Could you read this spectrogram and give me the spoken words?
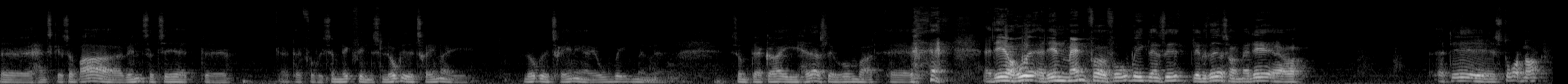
Øh, han skal så bare vende sig til, at, øh, at der for eksempel ikke findes lukkede, træner i, lukkede træninger i OB, men øh, som der gør i Haderslev åbenbart. Øh, er, det overhovedet, er det en mand for, for OB, Glenn, Glenn Ridersholm? Er det, er, er det stort nok?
